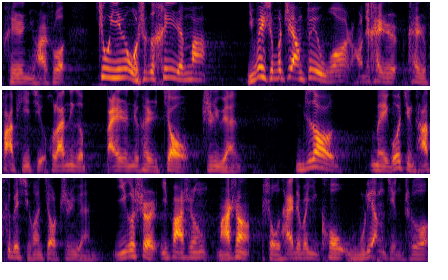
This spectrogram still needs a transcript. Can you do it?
黑人女孩说：“就因为我是个黑人吗？”你为什么这样对我？然后就开始开始发脾气。后来那个白人就开始叫支援。你知道美国警察特别喜欢叫支援，一个事儿一发生，马上手台这边一抠，五辆警车，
